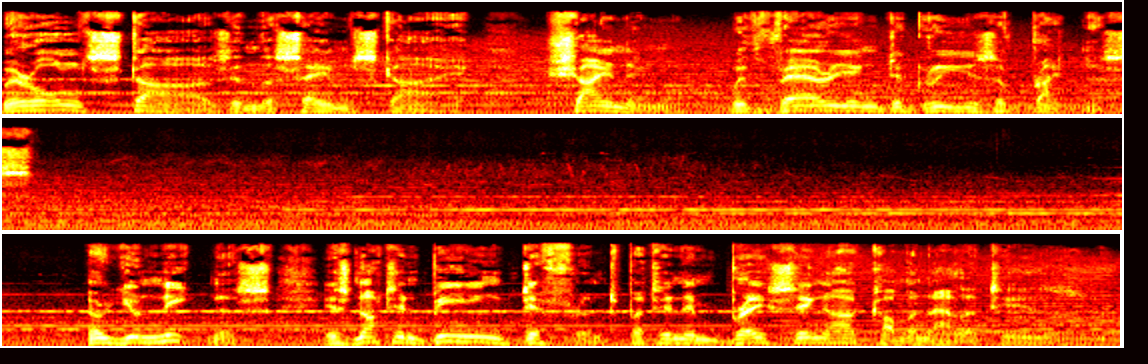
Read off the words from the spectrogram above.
We're all stars in the same sky, shining with varying degrees of brightness. Our uniqueness is not in being different, but in embracing our commonalities.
